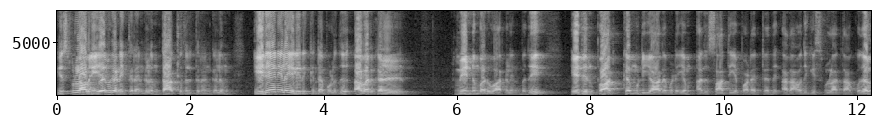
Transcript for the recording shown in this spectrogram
கிஸ்புல்லாவின் ஏவுகணை திறன்களும் தாக்குதல் திறன்களும் இதே நிலையில் இருக்கின்ற பொழுது அவர்கள் மீண்டும் வருவார்கள் என்பது எதிர்பார்க்க முடியாத விடயம். அது சாத்தியப்படற்றது. அதாவது ஹிஸ்புல்லா தாக்குதல்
